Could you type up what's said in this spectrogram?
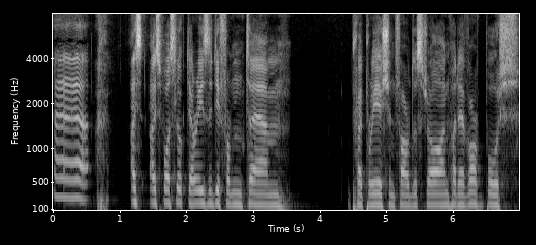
Uh, I, I suppose. Look, there is a different um, preparation for the straw and whatever, but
